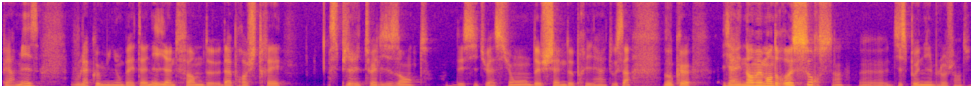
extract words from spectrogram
permise, où la communion Bethanie, il y a une forme d'approche très spiritualisante des situations, des chaînes de prière et tout ça. Donc, euh, il y a énormément de ressources hein, euh, disponibles aujourd'hui.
